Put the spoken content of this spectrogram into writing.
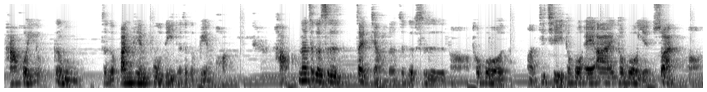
它会有更这个翻天覆地的这个变化。好，那这个是在讲的，这个是呃，透过呃机器，透过 AI，透过演算啊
